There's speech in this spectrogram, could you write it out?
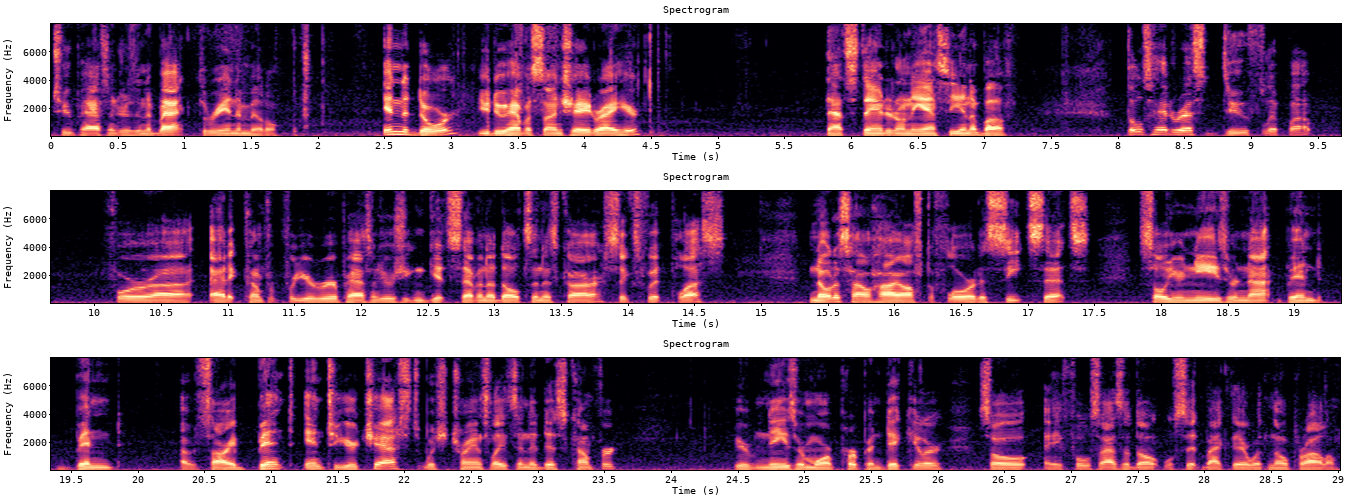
two passengers in the back, three in the middle. In the door, you do have a sunshade right here. That's standard on the SE and above. Those headrests do flip up for uh, added comfort for your rear passengers. You can get seven adults in this car, six foot plus. Notice how high off the floor the seat sets, so your knees are not bend, bend, oh, sorry, bent into your chest, which translates into discomfort. Your knees are more perpendicular, so a full-size adult will sit back there with no problem.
